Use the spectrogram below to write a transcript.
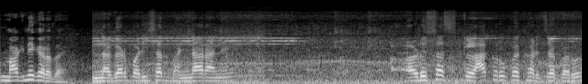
मागणी करत आहे. नगर परिषद भंडाराने अडुसष्ट लाख रुपये खर्च करून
